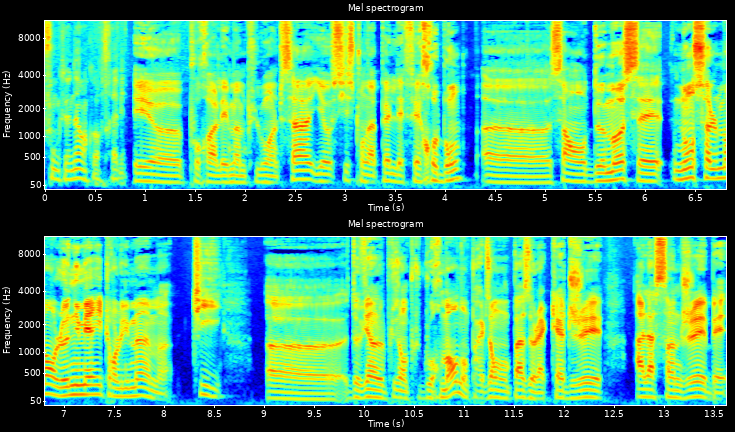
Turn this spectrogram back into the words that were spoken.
fonctionnaient encore très bien. Et euh, pour aller même plus loin que ça, il y a aussi ce qu'on appelle l'effet rebond. Euh, ça, en deux mots, c'est non seulement le numérique en lui-même qui euh, devient de plus en plus gourmand. Donc, par exemple, on passe de la 4G à la 5G. Ben,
